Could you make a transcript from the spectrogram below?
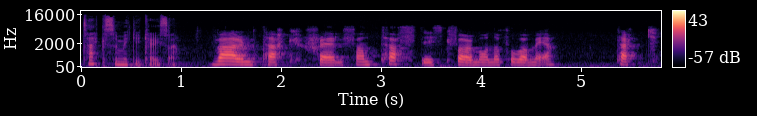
Tack så mycket Kajsa. Varmt tack själv, fantastisk förmån att få vara med. Tack.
